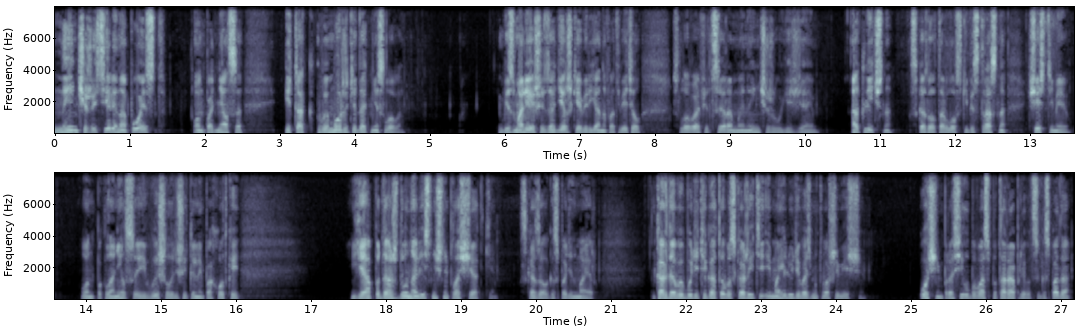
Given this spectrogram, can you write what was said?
нынче же сели на поезд. Он поднялся. Итак, вы можете дать мне слово? Без малейшей задержки Аверьянов ответил. Слово офицера, мы нынче же уезжаем. Отлично, сказал Тавловский бесстрастно. Честь имею. Он поклонился и вышел решительной походкой. Я подожду на лестничной площадке, сказал господин Майер. Когда вы будете готовы, скажите, и мои люди возьмут ваши вещи. Очень просил бы вас поторапливаться, господа.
